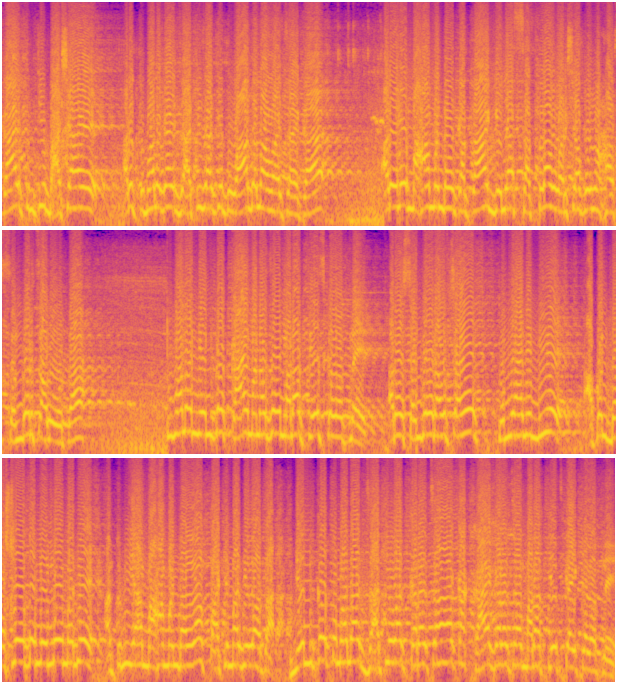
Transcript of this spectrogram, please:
काय तुमची भाषा आहे? अरे तुम्हाला काय जाती जातीत वाद लावायचा आहे का? अरे हे महामंडळ करता गेल्या सतरा वर्षापासून हा संघर्ष चालू होता. तुम्हाला नेमकं काय म्हणायचं मला तेच कळत नाही. अरे संजय राऊत साहेब तुम्ही आणि मी आपण बसलो होतो मुंबईमध्ये आणि तुम्ही या महामंडळाला पाठिंबा दिला होता. नेमकं तुम्हाला जातीवाद करायचा का काय करायचा मला तेच काही कळत नाही.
